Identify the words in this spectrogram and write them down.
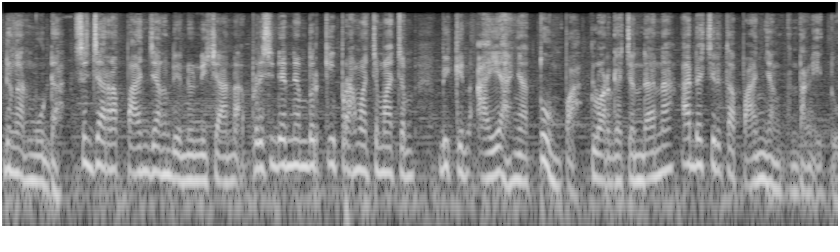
dengan mudah. Sejarah panjang di Indonesia anak presiden yang berkiprah macam-macam bikin ayahnya tumpah keluarga Cendana ada cerita panjang tentang itu.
